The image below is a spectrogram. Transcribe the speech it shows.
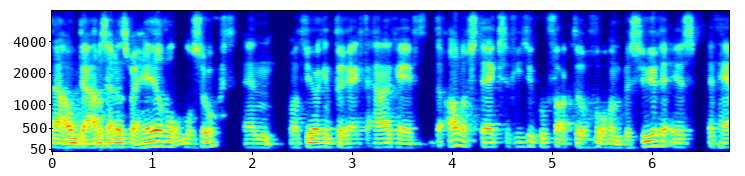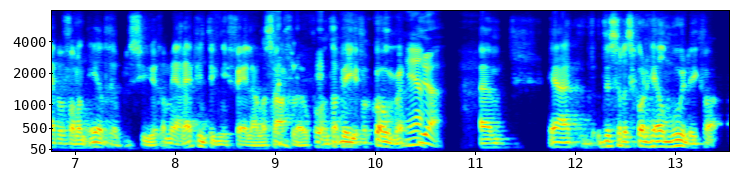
Nou, ook daar zijn dus weer heel veel onderzocht. En wat Jurgen terecht aangeeft, de allersterkste risicofactor voor een blessure is het hebben van een eerdere blessure. Maar ja, dan heb je natuurlijk niet veel aan de slag lopen, want dat wil je voorkomen. Ja. Um, ja, dus dat is gewoon heel moeilijk. Wat,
